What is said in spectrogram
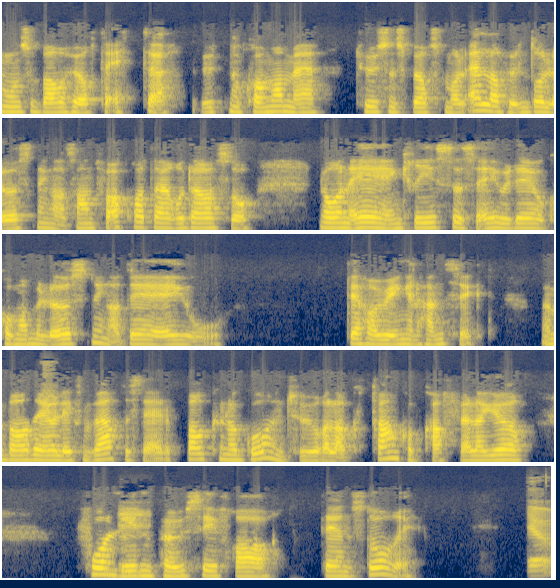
Noen som bare hørte etter, uten å komme med tusen spørsmål eller hundre løsninger. Sant? For akkurat der og da, så når en er i en krise, så er jo det å komme med løsninger, det er jo Det har jo ingen hensikt. Men bare det å liksom være til stede, bare kunne gå en tur eller ta en kopp kaffe eller gjøre få en liten pause fra det en står i. Ja,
